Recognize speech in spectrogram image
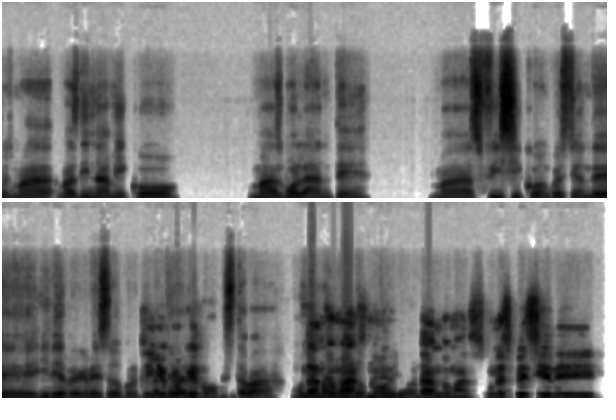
pues más, más dinámico, más volante, más físico en cuestión de ir y regreso, porque el lateral como que estaba muy dando más, ¿no? Creo yo, Dando más, una especie de,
